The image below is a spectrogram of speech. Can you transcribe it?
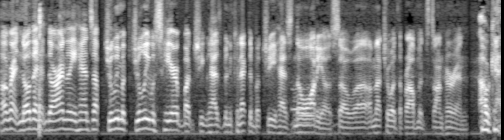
All right, no, there, there aren't any hands up. Julie McJulie was here, but she has been connected, but she has no audio, so uh, I'm not sure what the problem is. It's on her end. Okay.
